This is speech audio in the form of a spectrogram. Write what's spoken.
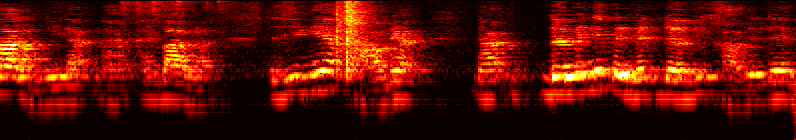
บ้านหลังนี้แล้วนะให้บ้านแล้วแต่ทีเนี้ยขาวเนี่ยนะเดิมเม็ดนี้เป็นเม็ดเดิมที่ขาวเล่น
